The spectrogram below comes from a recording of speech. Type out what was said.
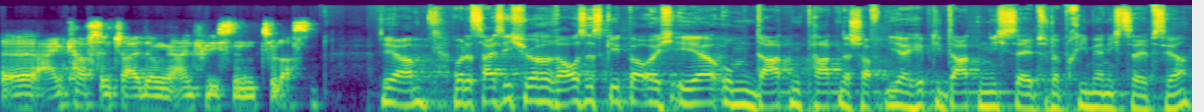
äh, Einkaufsentscheidung einfließen zu lassen. Ja, aber das heißt, ich höre raus, es geht bei euch eher um Datenpartnerschaften. Ihr erhebt die Daten nicht selbst oder primär nicht selbst, ja?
